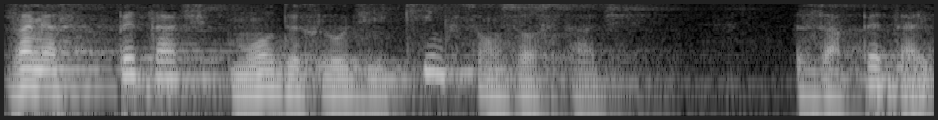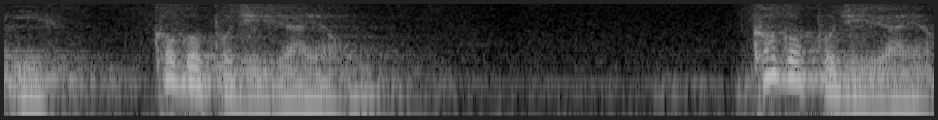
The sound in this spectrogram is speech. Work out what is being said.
Zamiast pytać młodych ludzi, kim chcą zostać, zapytaj ich, kogo podziwiają. Kogo podziwiają?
